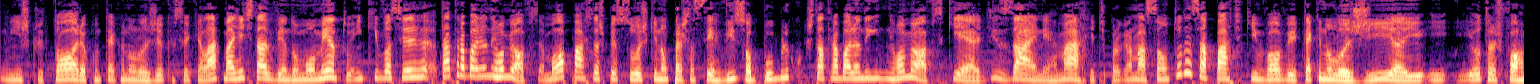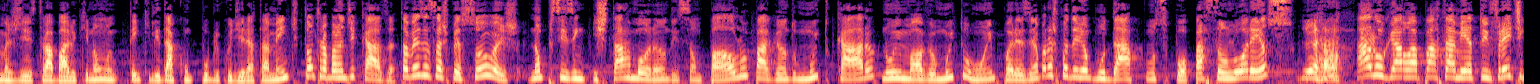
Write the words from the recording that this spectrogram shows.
em escritório, com tecnologia, que sei que lá, mas a gente tá vivendo um momento em que você tá trabalhando em home office. A maior parte das pessoas que não presta serviço ao público está trabalhando em home office, que é designer, marketing, programação, toda essa parte que envolve tecnologia e, e- e outras formas de trabalho que não tem que lidar com o público diretamente, estão trabalhando de casa. Talvez essas pessoas não precisem estar morando em São Paulo, pagando muito caro, num imóvel muito ruim, por exemplo, elas poderiam mudar, vamos supor, para São Lourenço, alugar um apartamento em frente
